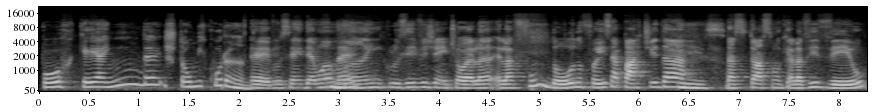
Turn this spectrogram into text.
porque ainda estou me curando. É, você ainda é uma Né? mãe, inclusive, gente, ó, ela, ela fundou, não foi isso? A partir da, Isso. da situação que ela viveu.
